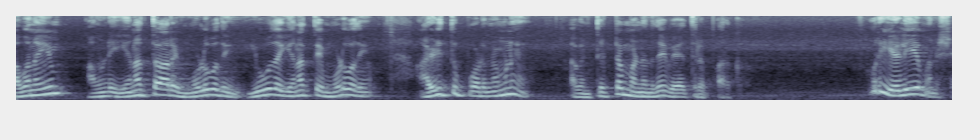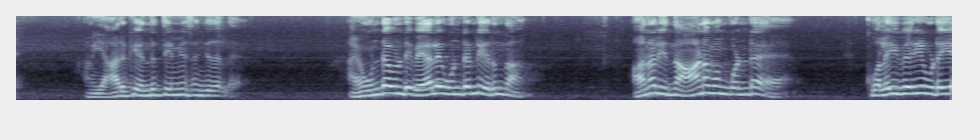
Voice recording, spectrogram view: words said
அவனையும் அவனுடைய இனத்தாரை முழுவதையும் யூத இனத்தை முழுவதையும் அழித்து போடணும்னு அவன் திட்டம் பண்ணினதை வேதத்தில் பார்க்கணும் ஒரு எளிய மனுஷன். அவன் யாருக்கும் எந்த தீமையும் செஞ்சதில்லை. அவன் உண்டு அவனுடைய வேலை உண்டுன்னு இருந்தான். ஆனால் இந்த ஆணவம் கொண்ட கொலைவெறி உடைய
